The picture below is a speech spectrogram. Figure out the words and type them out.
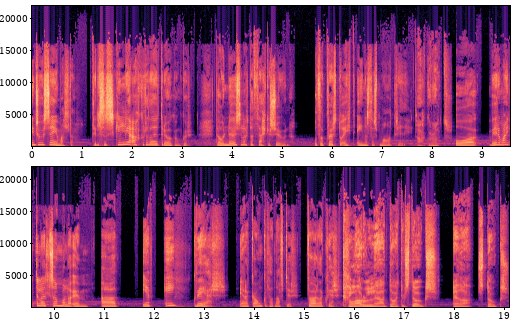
Eins og við segjum alltaf, til þess að skilja akkur það er draugagangur, þá er nöðsynlegt að þekka söguna og þá hvert og eitt einasta smáatriði. Akkurát. Og við erum væntilega alls sammála um að ef einhver er að ganga þarna aftur, þá er það hver. Klárlega Dr. Stokes, eða Stokes.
